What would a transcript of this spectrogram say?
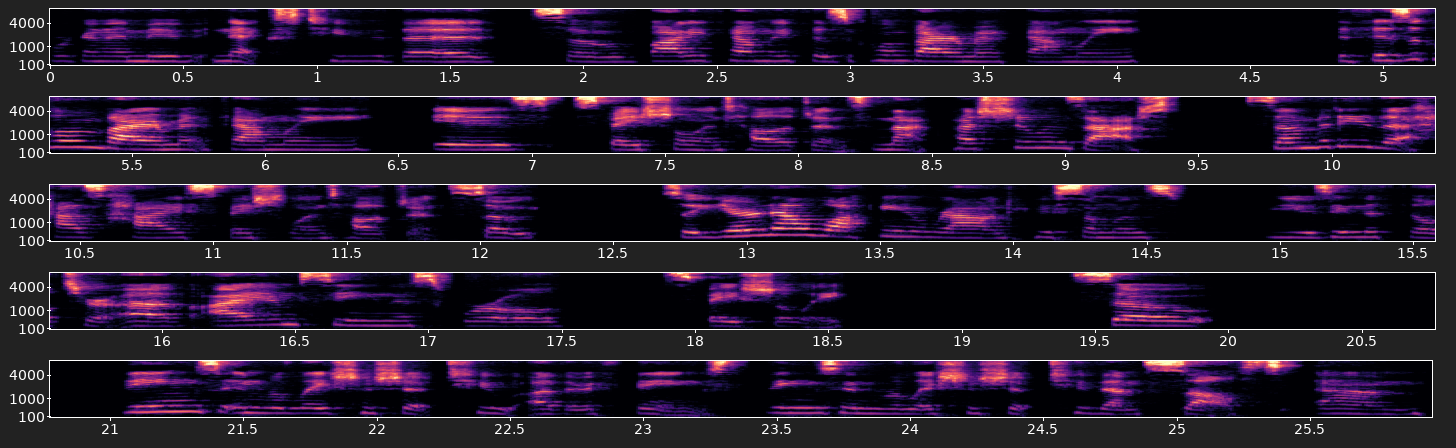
We're going to move next to the so body family, physical environment family. The physical environment family is spatial intelligence, and that question was asked somebody that has high spatial intelligence. So, so you're now walking around who someone's using the filter of I am seeing this world spatially. So things in relationship to other things, things in relationship to themselves. Um,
